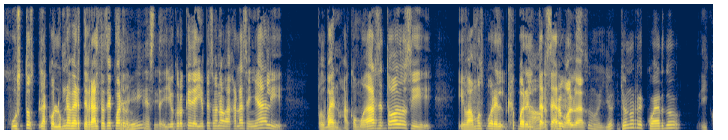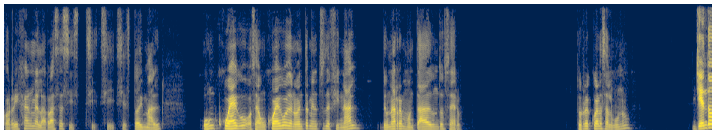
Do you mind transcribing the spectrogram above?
justo la columna vertebral, ¿estás de acuerdo? Sí, sí, este, sí. Yo creo que de ahí empezaron a bajar la señal y, pues bueno, acomodarse todos y, y vamos por el, por el No, tercer gol. Yo, yo no recuerdo, y corríjanme la raza si, si, si, si estoy mal, un juego, o sea, un juego de 90 minutos de final de una remontada de un 2-0. ¿Tú recuerdas alguno? Yendo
